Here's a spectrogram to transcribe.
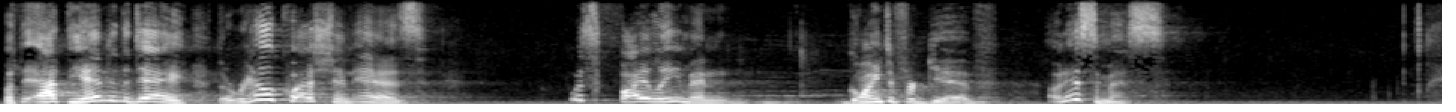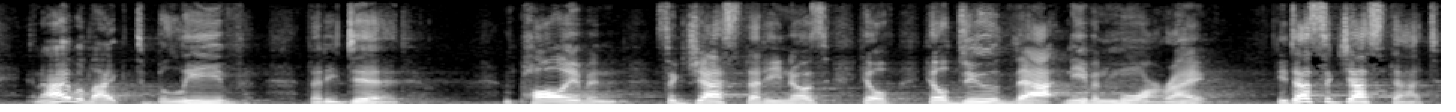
But the, at the end of the day, the real question is was Philemon going to forgive Onesimus? And I would like to believe that he did. And Paul even suggests that he knows he'll, he'll do that and even more, right? He does suggest that.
